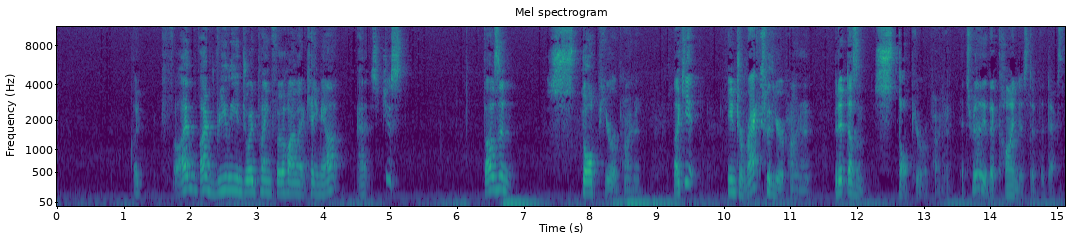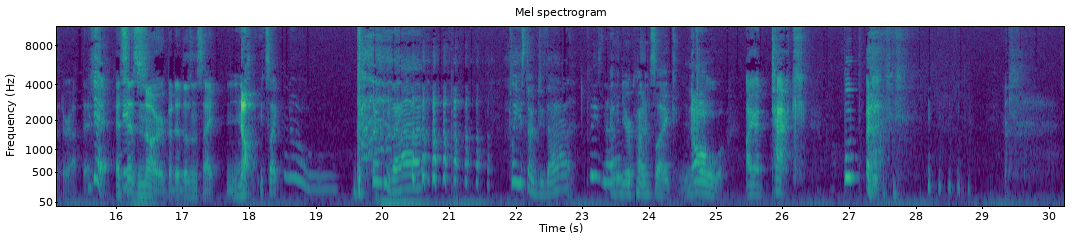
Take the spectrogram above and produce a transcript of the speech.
Like, I I really enjoyed playing fur hire when it came out, and it's just doesn't stop your opponent. Like it interacts with your opponent, but it doesn't stop your opponent. It's really the kindest of the decks that are out there. Yeah, it says it's- no, but it doesn't say no. It's like no, don't do that. Please don't do that. Please no. And then your opponent's like, no, I attack. Boop.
